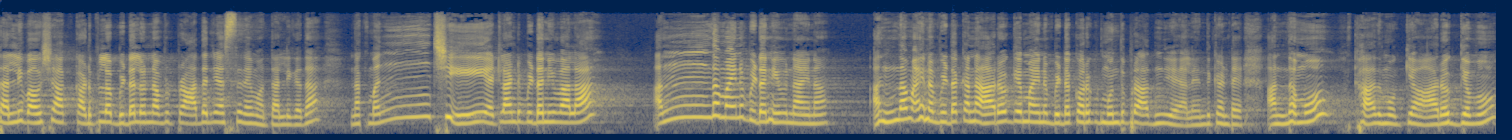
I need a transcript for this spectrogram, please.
తల్లి బహుశా కడుపులో బిడ్డలు ఉన్నప్పుడు ప్రార్థన చేస్తుందేమో తల్లి కదా. నాకు మంచి ఎట్లాంటి బిడ్డనివ్వాలా అందమైన బిడ్డనివ్వు నాయన. అందమైన బిడ్డ కన్నా ఆరోగ్యమైన బిడ్డ కొరకు ముందు ప్రార్థన చేయాలి. ఎందుకంటే అందము కాదు ముఖ్యం ఆరోగ్యము.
